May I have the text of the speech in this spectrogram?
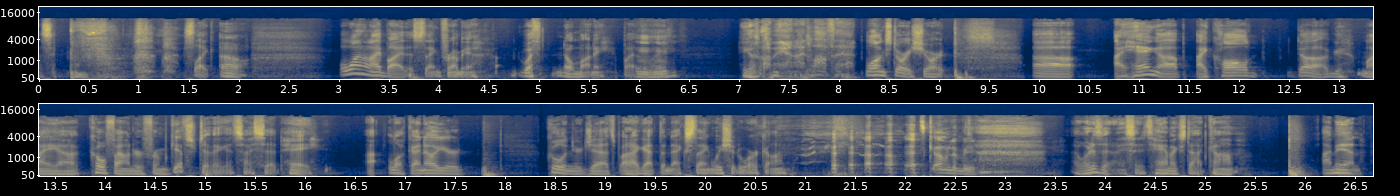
I said, "Poof." "It's like, oh, well, why don't I buy this thing from you with no money, by the way?" Mm-hmm. He goes, "Oh man, I love that." Long story short, uh, I hang up. I called Doug, my uh, co-founder from Gift Certificates. I said, "Hey, uh, look, I know you're cool in your jets, but I got the next thing we should work on." That's coming to me. "Uh, What is it? I said, "It's hammocks.com." I'm in.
